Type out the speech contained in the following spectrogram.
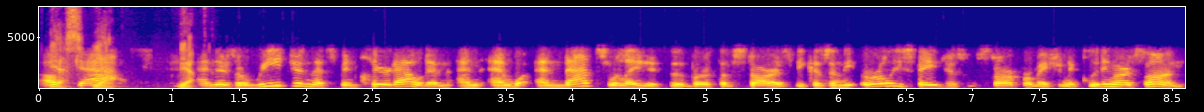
of yes, gas. Yeah yeah. And there's a region that's been cleared out, and, and, and, and that's related to the birth of stars because in the early stages of star formation, including our sun,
